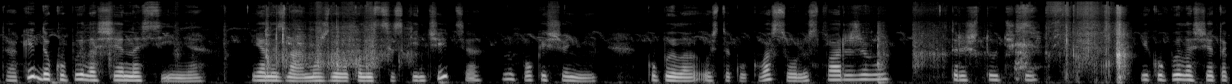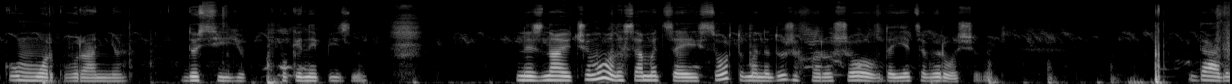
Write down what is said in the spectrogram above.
Так, і докупила ще насіння. Я не знаю, можливо, колись це скінчиться, ну поки що ні. Купила ось таку квасолю спаржеву, три штучки. І купила ще таку моркву ранню. Досію, поки не пізно. Не знаю чому, але саме цей сорт у мене дуже хорошо вдається вирощувати. Далі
